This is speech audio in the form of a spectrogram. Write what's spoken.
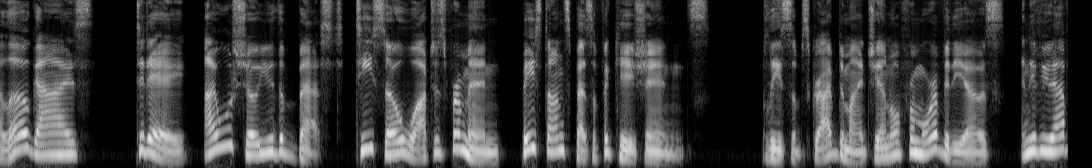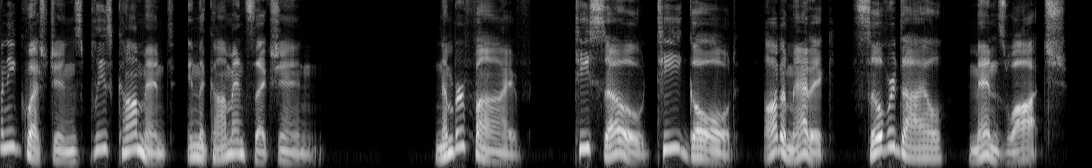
Hello, guys! Today, I will show you the best Tissot watches for men based on specifications. Please subscribe to my channel for more videos, and if you have any questions, please comment in the comment section. Number 5. Tissot T Gold Automatic Silver Dial Men's Watch.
